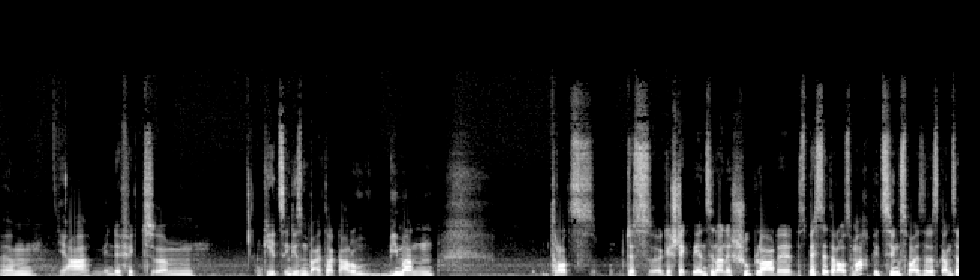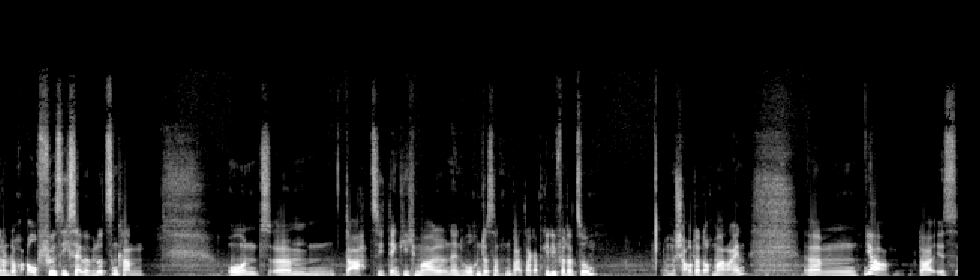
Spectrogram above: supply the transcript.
ähm, ja, im Endeffekt ähm, geht es in diesem Beitrag darum, wie man trotz des Gestecktwerdens in eine Schublade das Beste daraus macht, beziehungsweise das Ganze dann doch auch für sich selber benutzen kann. Und ähm, da hat sie, denke ich mal, einen hochinteressanten Beitrag abgeliefert dazu. Schaut da doch mal rein. Ähm, ja, da ist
